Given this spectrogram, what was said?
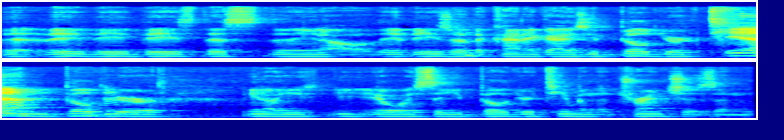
the, the, the, these this the, you know the, these are the kind of guys you build your team, Yeah. you build your you know you, you always say you build your team in the trenches, and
